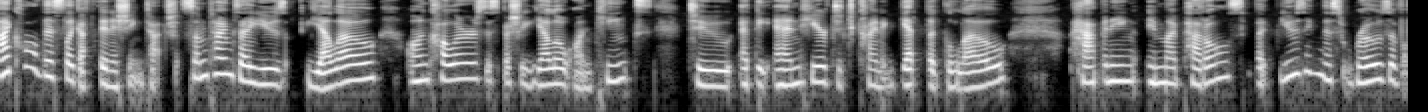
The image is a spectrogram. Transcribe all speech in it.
I call this like a finishing touch. Sometimes I use yellow on colors, especially yellow on pinks, to at the end here to kind of get the glow happening in my petals, but using this rose of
